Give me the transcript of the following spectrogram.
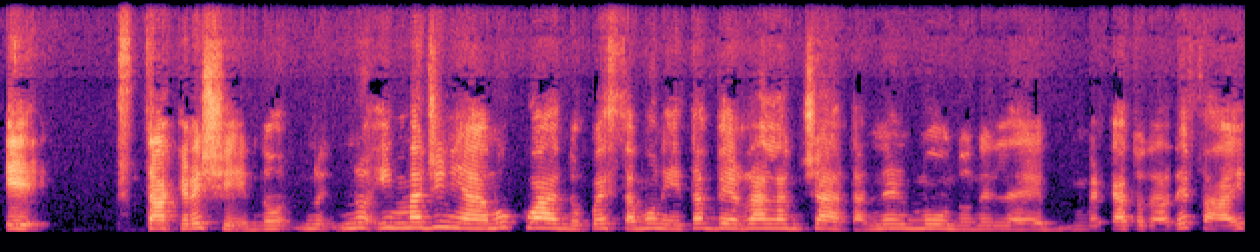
e sta crescendo, no, immaginiamo quando questa moneta verrà lanciata nel mondo, nel mercato della DeFi,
